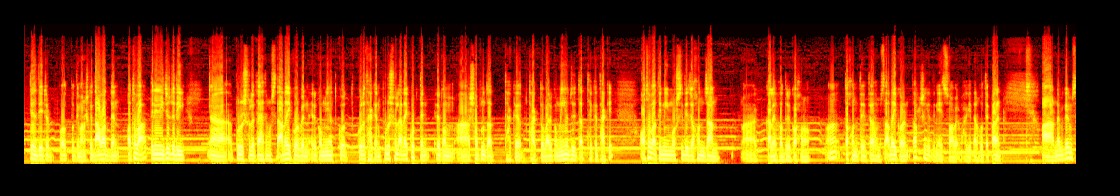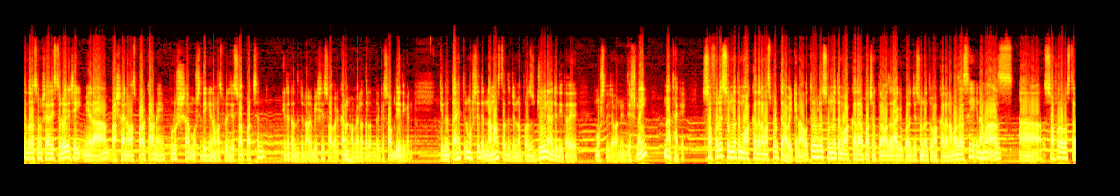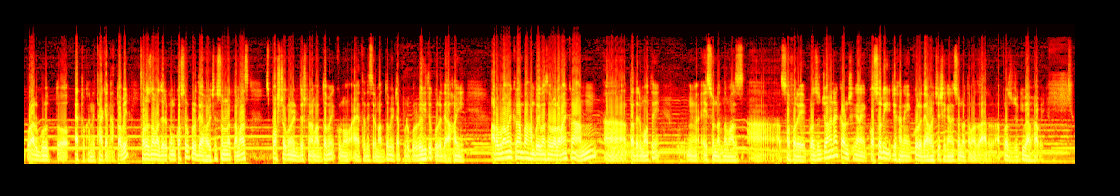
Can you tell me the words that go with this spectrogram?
তিনি যদি এটার প্রতি মানুষকে দাওয়াত দেন অথবা তিনি নিজে যদি পুরুষ হলে তাহাতুল মসজিদ আদায় করবেন এরকম নিয়ত করে থাকেন পুরুষ হলে আদায় করতেন এরকম স্বপ্ন তার থাকে থাকতো বা এরকম নিয়ত যদি তার থেকে থাকে অথবা তিনি মসজিদে যখন যান কালে ভদ্রে কখনো তখন তিনি আদায় করেন তাহলে সেক্ষেত্রে তিনি এই সবের ভাগিদার হতে পারেন। আর নবী করিম সাল্লাহ সে হাদিস তো রয়েছেই, মেয়েরা বাসায় নামাজ পড়ার কারণে পুরুষরা মসজিদে গিয়ে নামাজ পড়ে যে সব পাচ্ছেন, এটা তাদের জন্য আরও বেশি সবের কারণ হবে, আল্লাহ তালা তাদেরকে সব দিয়ে দিবেন। কিন্তু তাহেতুল মসজিদের নামাজ তাদের জন্য প্রযোজ্যই না যদি তাদের মসজিদে যাওয়ার নির্দেশ নাই, না থাকে। সফরে সুন্নতে মোয়াক্কাদা নামাজ পড়তে হবে কিনা? উত্তর হলো সুন্নতে মোয়াক্কাদা পঁচাত্তর নামাজের আগে পরে যে সুন্নতে মোয়াক্কাদা নামাজ আছে, এই নামাজ সফর অবস্থায় পড়ার গুরুত্ব এতখানি থাকে না। তবে ফরজ নামাজ যেরকম কসর করে দেওয়া হয়েছে, সুন্নত নামাজ স্পষ্ট কোনো নির্দেশনার মাধ্যমে, কোনো আয়াতাদিসের মাধ্যমে এটা পুরোপুরি রহিত করে দেওয়া হয়নি। আর ওলামাই ক্রাম বা হাম্বুই মাসাব ওলামাই ক্রাম তাদের মতে এই সুন্নত নামাজ সফরে প্রযোজ্য হয় না, কারণ সেখানে কসরই যেখানে করে দেওয়া হয়েছে, সেখানে সুন্নত নামাজ আর প্রযোজ্য কীভাবে হবে?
